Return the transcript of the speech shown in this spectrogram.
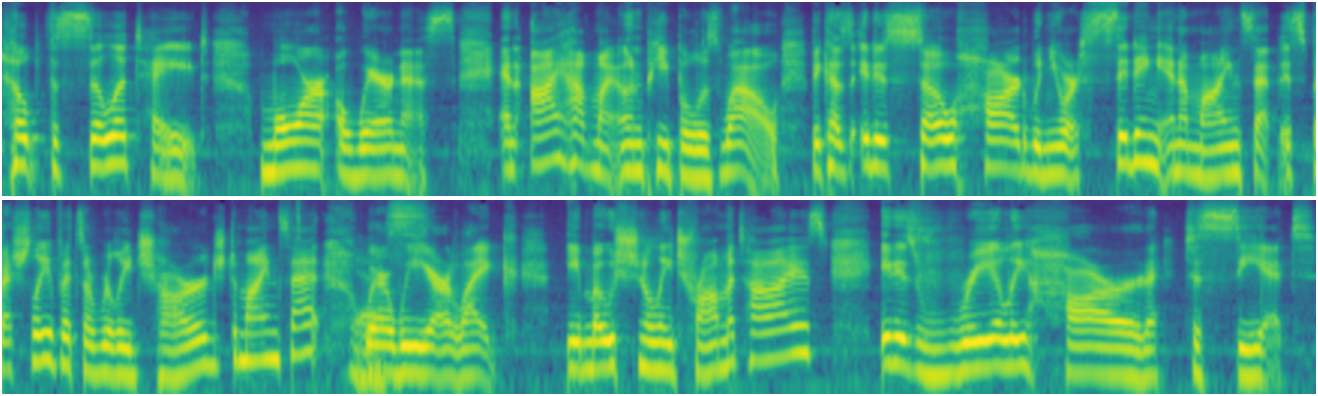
help facilitate more awareness. And I have my own people as well because it is so hard when you are sitting in a mindset, especially if it's a really charged mindset yes. where we are like emotionally traumatized. It is really hard to see it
